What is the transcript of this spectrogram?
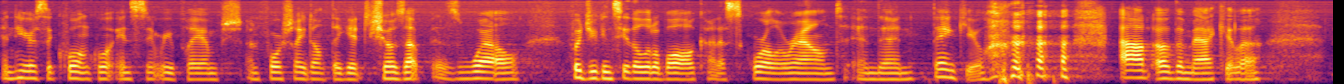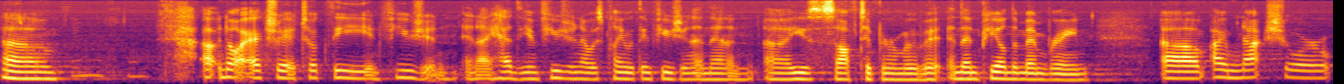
And here's the quote unquote instant replay. I'm, unfortunately, I don't think it shows up as well, but you can see the little ball kind of swirl around, and then thank you, out of the macula. Um, uh, no, actually, I took the infusion, and I had the infusion. I was playing with the infusion, and then uh, used a soft tip to remove it, and then peeled the membrane. Um, I'm not sure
